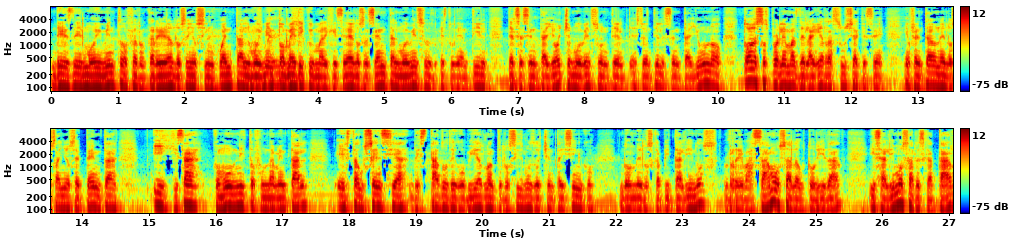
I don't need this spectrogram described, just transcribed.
desde el movimiento ferrocarrilero de los años 50, el movimiento médico y magisterial de los 60, el movimiento estudiantil del 68, el movimiento estudiantil del 61, todos esos problemas de la guerra sucia que se enfrentaron en los años 70, y quizá como un hito fundamental esta ausencia de estado de gobierno ante los sismos de 85, donde los capitalinos rebasamos a la autoridad y salimos a rescatar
